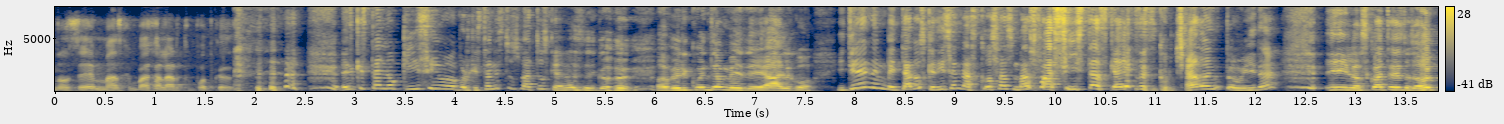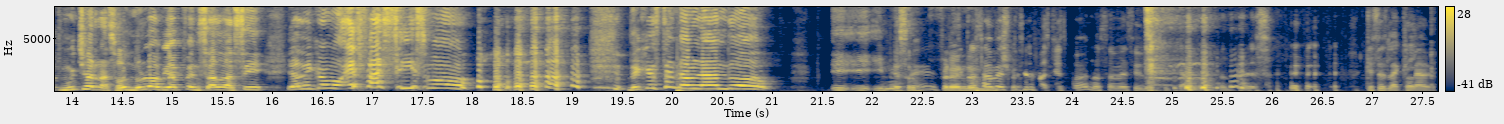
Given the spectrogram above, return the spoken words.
No sé, más va a jalar tu podcast. Es que está loquísimo, porque están estos vatos que además digo, a ver, cuéntame de algo. Y tienen invitados que dicen las cosas más fascistas que hayas escuchado en tu vida. Y los cuates, estos, "Oh, mucha razón, no lo había pensado así. Y así como, ¡es fascismo! ¿De qué están hablando? Y, y, y me sorprende No sabes mucho. qué es el fascismo, no sabes identificarlo, entonces. que esa es la clave.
